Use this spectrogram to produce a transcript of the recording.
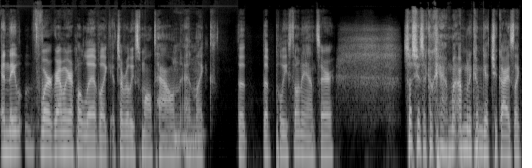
and they, where grandma and grandpa live, like, it's a really small town, and Mhm. like the the police don't answer. So she's like, okay, I'm, I'm gonna come get you guys. Like,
